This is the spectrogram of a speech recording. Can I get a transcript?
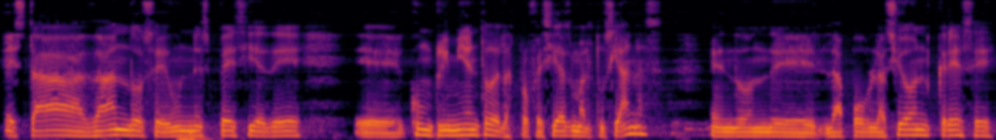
está dándose una especie de eh, cumplimiento de las profecías maltusianas, en donde la población crece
